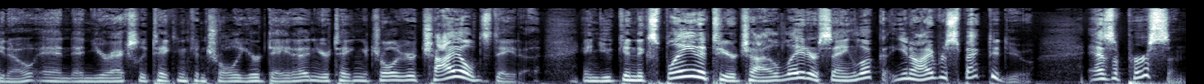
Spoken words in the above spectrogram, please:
you know and and you're actually taking control of your data and you're taking control of your child's data and you can explain it to your child later saying look you know i respected you as a person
